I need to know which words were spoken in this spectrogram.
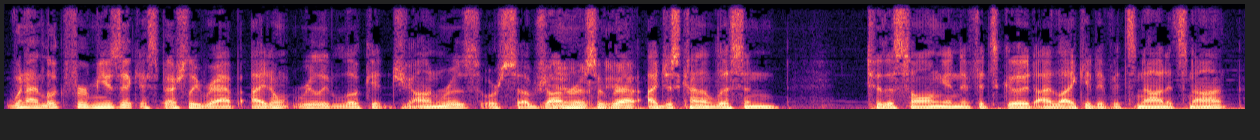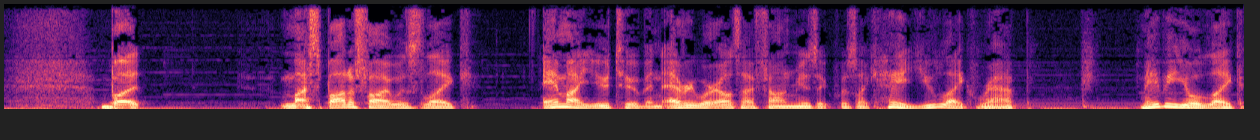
when I look for music, especially rap, I don't really look at genres or subgenres Yeah, of yeah. rap. I just kind of listen to the song and if it's good, I like it. If it's not, it's not. But my Spotify was like and my YouTube and everywhere else I found music was like, "Hey, you like rap? Maybe you'll like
